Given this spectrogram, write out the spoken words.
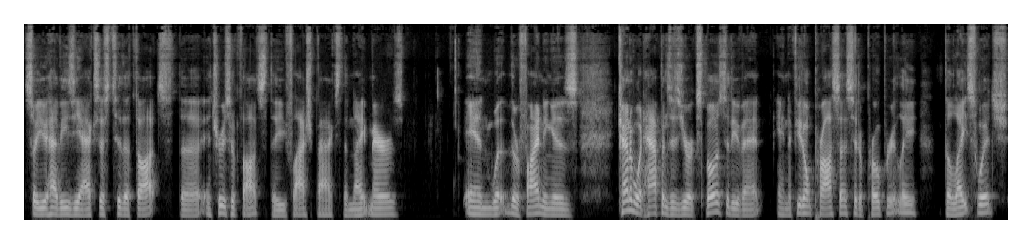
So you have easy access to the thoughts, the intrusive thoughts, the flashbacks, the nightmares. And what they're finding is kind of what happens is you're exposed to the event. And if you don't process it appropriately, the light switch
